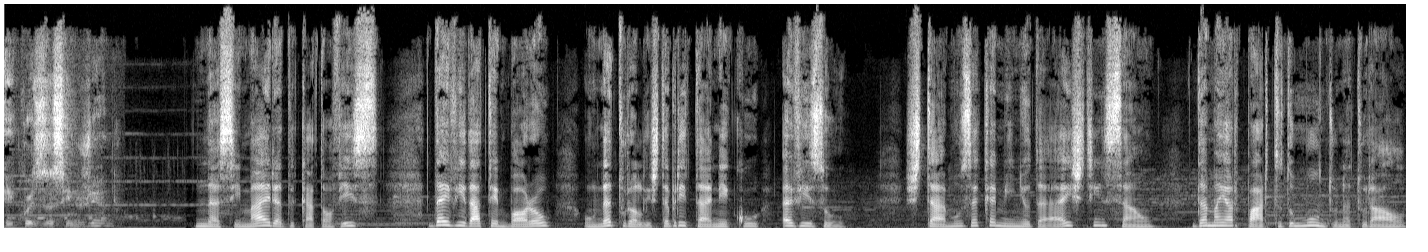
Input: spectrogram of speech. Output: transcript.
e coisas assim no género. Na cimeira de Katowice, David Attenborough, um naturalista britânico, avisou: Estamos a caminho da extinção da maior parte do mundo natural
